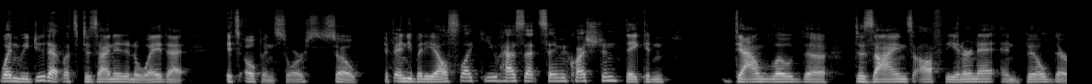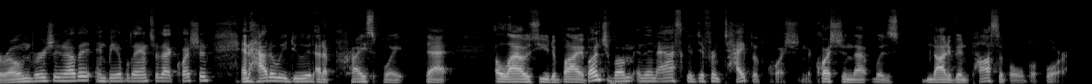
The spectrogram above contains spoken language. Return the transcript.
when we do that, let's design it in a way that it's open source. So if anybody else like you has that same question, they can download the designs off the internet and build their own version of it and be able to answer that question. And how do we do it at a price point that allows you to buy a bunch of them and then ask a different type of question, a question that was not even possible before.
